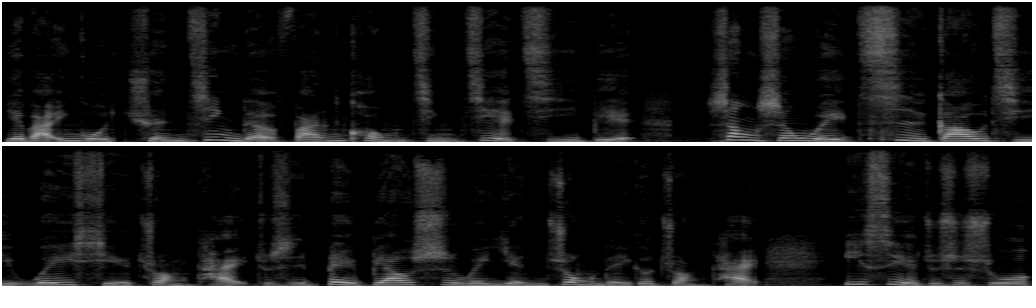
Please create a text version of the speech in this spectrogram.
也把英国全境的反恐警戒级别。上升为次高级威胁状态，就是被标示为严重的一个状态。意思也就是说，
